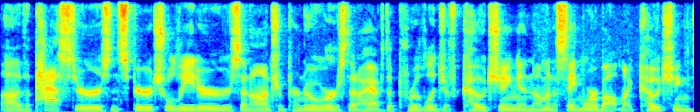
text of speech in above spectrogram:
uh, the pastors and spiritual leaders and entrepreneurs that I have the privilege of coaching. And I'm going to say more about my coaching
